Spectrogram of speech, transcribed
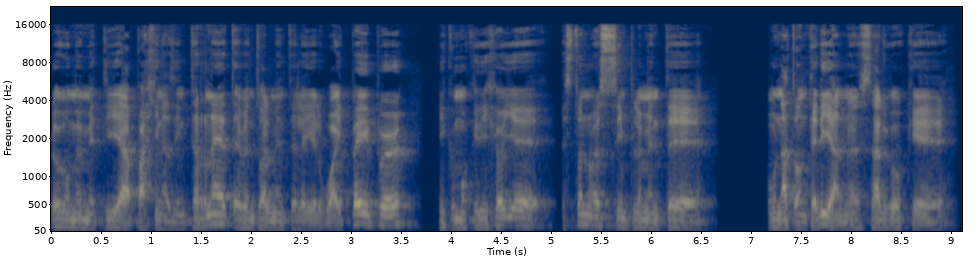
luego me metí a páginas de internet, eventualmente leí el white paper y como que dije, oye, esto no es simplemente una tontería, no es algo que,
